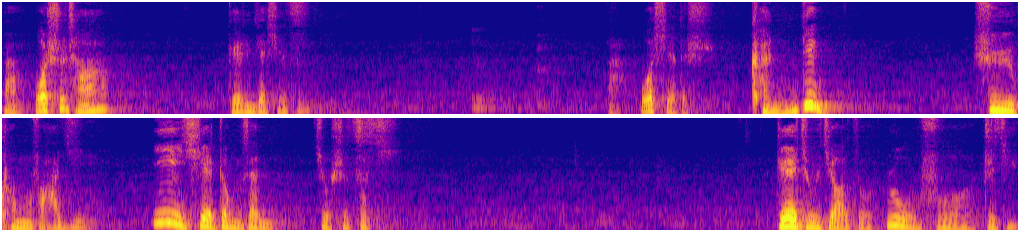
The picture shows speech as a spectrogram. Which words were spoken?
啊！我时常给人家写字啊，我写的是肯定虚空法界，一切众生就是自己。这就叫做入佛之境。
